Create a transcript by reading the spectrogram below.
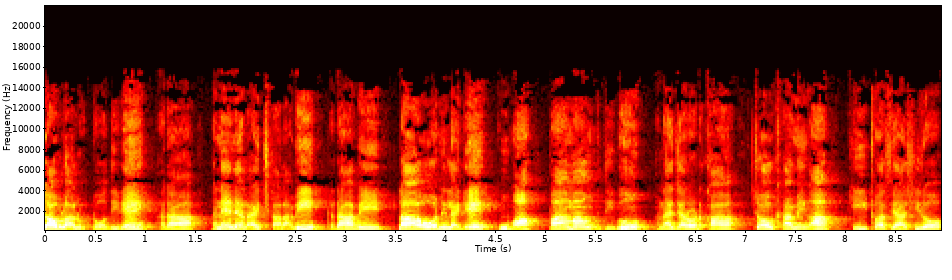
ရောက်လာလို့တော်သေးတယ်အဲ့ဒါငနဲနဲ့လိုက်ချလာပြီးတရားပြီးလာဝနေလိုက်တယ်ဟိုမှာဘာမှမသိဘူးအနာကြတော့တခါကြောခမ်းမင်းကကြီးထွက်ဆရာရှိတော့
